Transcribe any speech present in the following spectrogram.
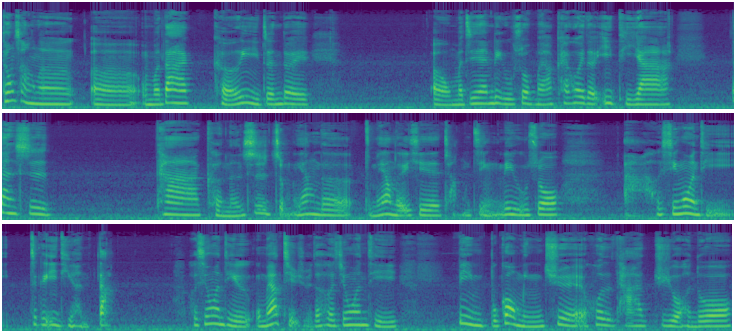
通常呢，呃，我们大家可以针对，呃，我们今天例如说我们要开会的议题呀、但是它可能是怎么样的、怎么样的一些场景，例如说啊，核心问题这个议题很大，核心问题我们要解决的核心问题并不够明确，或者它具有很多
